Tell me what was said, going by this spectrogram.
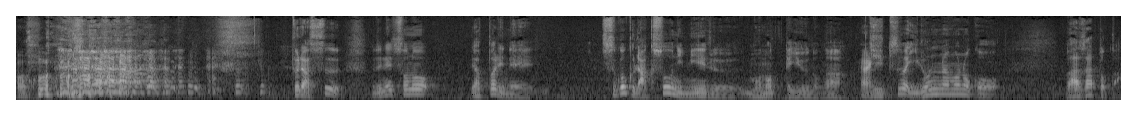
プラスでねそのやっぱりねすごく楽そうに見えるものっていうのが、はい。実はいろんなものをこう技とか、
